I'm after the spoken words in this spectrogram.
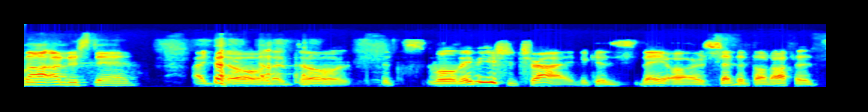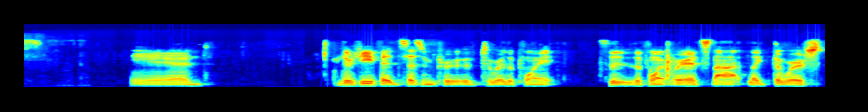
cannot understand. I don't. I don't. It's well, maybe you should try because they are seventh on offense, and their defense has improved to where the point to the point where it's not like the worst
